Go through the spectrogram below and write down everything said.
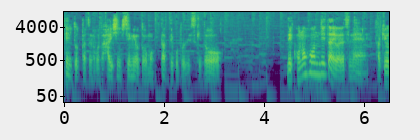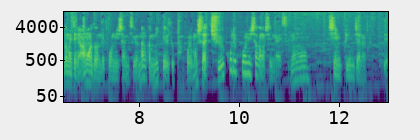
手に取ったというのこと配信してみようと思ったってことですけど、で、この本自体はですね、先ほども言ったように Amazon で購入したんですけど、なんか見てると、これもしかしたら中古で購入したかもしれないですね。新品じゃなくて。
